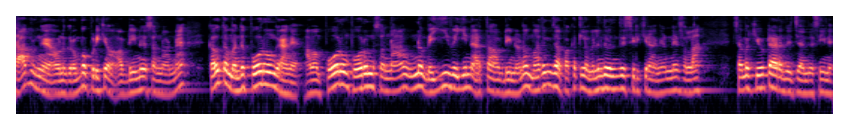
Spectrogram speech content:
சாப்பிடுங்க அவனுக்கு ரொம்ப பிடிக்கும் அப்படின்னு சொன்னோன்னே கௌதம் வந்து போருங்கிறாங்க அவன் போரும் போரும்னு சொன்னால் இன்னும் வெய்யி வெய்யின்னு அர்த்தம் அப்படின்னோன்னா மதுமிதா பக்கத்தில் விழுந்து விழுந்து சிரிக்கிறாங்கன்னே சொல்லலாம். செம க்யூட்டாக இருந்துச்சு அந்த சீனு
